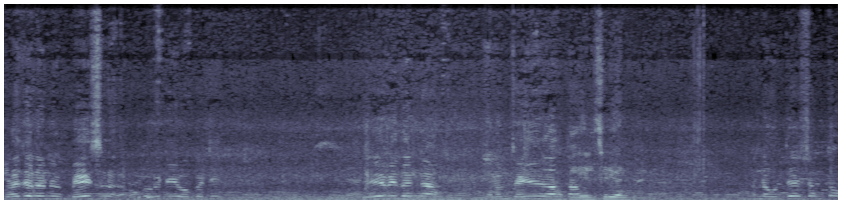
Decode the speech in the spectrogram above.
ప్రజలను బేస్ ఒక్కొక్కటి ఒకటి ఏ విధంగా మనం చేయగలుగుతాం అన్న ఉద్దేశంతో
